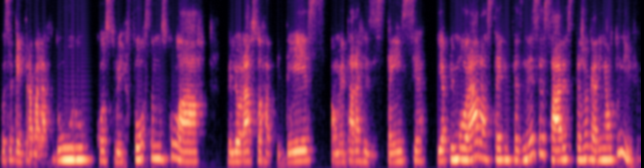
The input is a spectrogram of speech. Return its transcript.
Você tem que trabalhar duro, construir força muscular, melhorar sua rapidez, aumentar a resistência e aprimorar as técnicas necessárias para jogar em alto nível.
